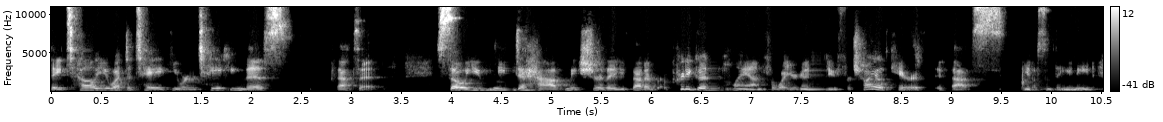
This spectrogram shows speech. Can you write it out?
They tell you what to take, you are taking this, that's it. So you need to have make sure that you've got a, a pretty good plan for what you're going to do for childcare if, if that's you know something you need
